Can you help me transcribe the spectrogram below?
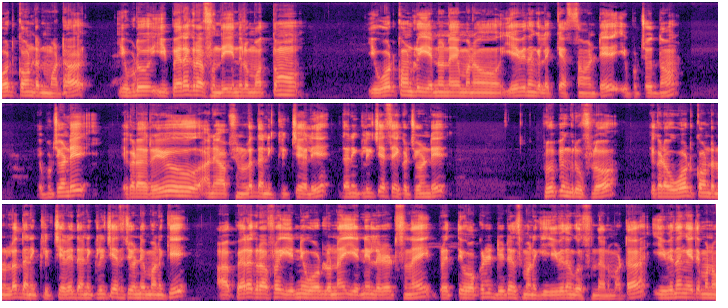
ఓట్ కౌంట్ అనమాట ఇప్పుడు ఈ పారాగ్రాఫ్ ఉంది. ఇందులో మొత్తం ఈ ఓట్ కౌంట్లు ఎన్ని ఉన్నాయో మనం ఏ విధంగా లెక్కేస్తామంటే ఇప్పుడు చూద్దాం. ఇప్పుడు చూడండి ఇక్కడ రివ్యూ అనే ఆప్షన్లో దాన్ని క్లిక్ చేయాలి. దాన్ని క్లిక్ చేసి ఇక్కడ చూడండి గ్రూపింగ్ గ్రూప్లో ఇక్కడ ఓట్ కౌంటర్లో దాన్ని క్లిక్ చేయాలి. దాన్ని క్లిక్ చేసి చూడండి మనకి ఆ పారాగ్రాఫ్లో ఎన్ని ఓట్లు ఉన్నాయి ఎన్ని లెటర్స్ ఉన్నాయి ప్రతి ఒక్కటి డీటెయిల్స్ మనకి ఈ విధంగా వస్తుంది అనమాట ఈ విధంగా అయితే మనం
